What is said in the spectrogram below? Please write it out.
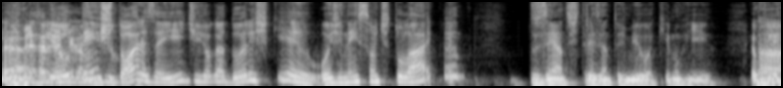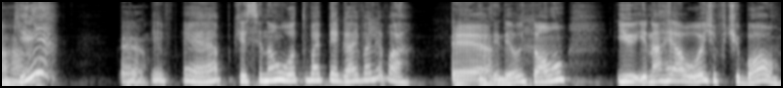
É. Eu tenho histórias aí de jogadores que hoje nem são titular e ganham 200, 300 mil aqui no Rio. Eu Aham. falei, quê? É. É, porque senão o outro vai pegar e vai levar. É. Entendeu? Então, e, e na real, hoje o futebol.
